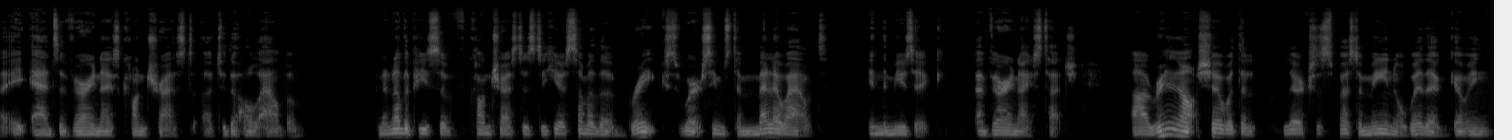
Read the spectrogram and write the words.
Uh, it adds a very nice contrast uh, to the whole album. And another piece of contrast is to hear some of the breaks where it seems to mellow out in the music. A very nice touch. Uh, really not sure what the lyrics are supposed to mean or where they're going,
